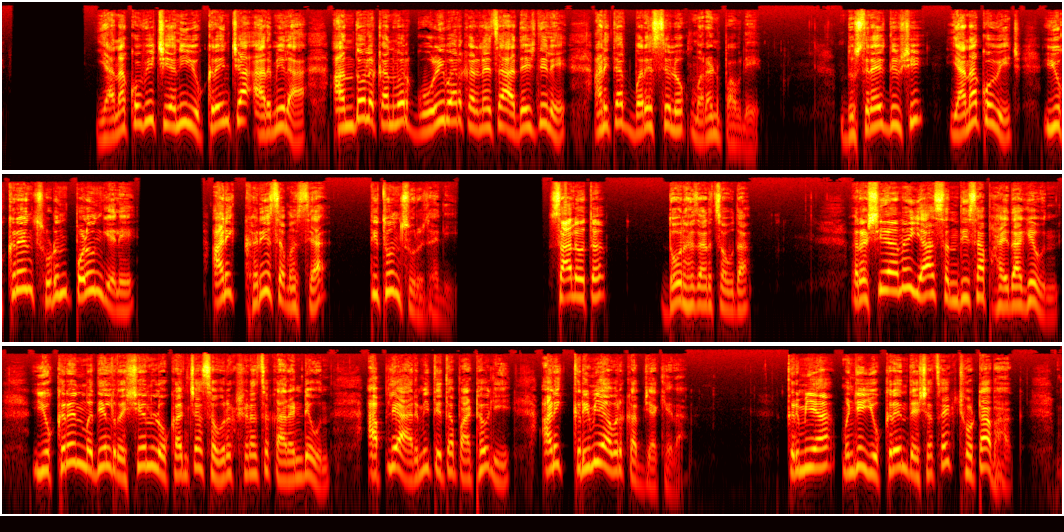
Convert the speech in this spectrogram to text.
यानाकोविच यांनी युक्रेनच्या आर्मीला आंदोलकांवर गोळीबार करण्याचे आदेश दिले आणि त्यात बरेचसे लोक मरण पावले. दुसऱ्याच दिवशी यानाकोविच युक्रेन सोडून पळून गेले आणि खरी समस्या तिथून सुरू झाली. साल होतं दोन हजार चौदा. रशियानं या संधीचा फायदा घेऊन युक्रेनमधील रशियन लोकांच्या संरक्षणाचं कारण देऊन आपली आर्मी तिथं पाठवली आणि क्रिमियावर कब्जा केला. क्रिमिया म्हणजे युक्रेन देशाचा एक छोटा भाग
